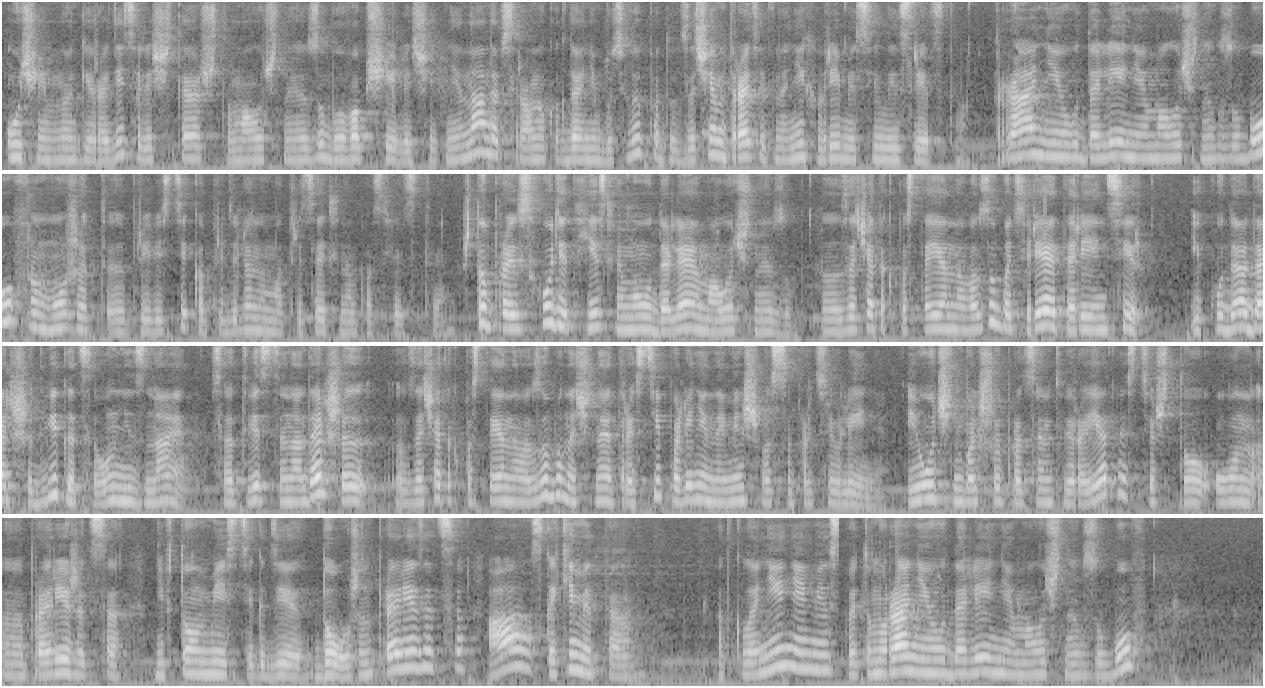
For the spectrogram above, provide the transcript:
Очень многие родители считают, что молочные зубы вообще лечить не надо, все равно когда-нибудь выпадут. Зачем тратить на них время, силы и средства? Раннее удаление молочных зубов может э, привести к определенным отрицательным последствиям. Что происходит, если мы удаляем молочный зуб? Э, зачаток постоянного зуба теряет ориентир и куда дальше двигаться он не знает. Соответственно, дальше зачаток постоянного зуба начинает расти по линии наименьшего сопротивления. И очень большой процент вероятности, что он э, прорежется не в том месте, где должен прорезаться, а с какими-то отклонениями. Поэтому раннее удаление молочных зубов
